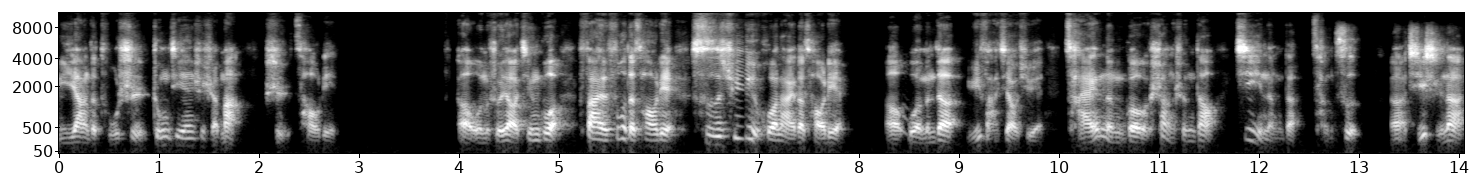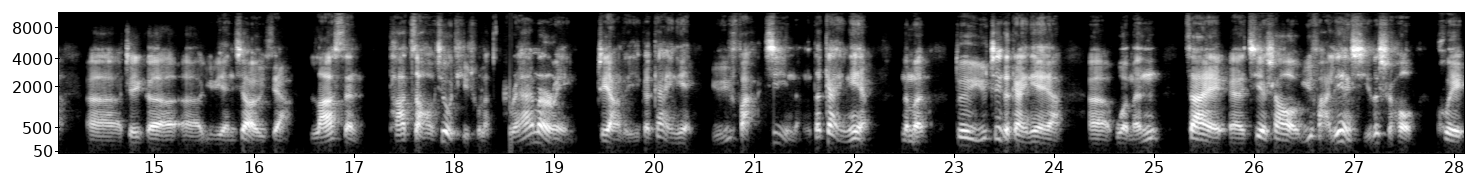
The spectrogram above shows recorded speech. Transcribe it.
一样的图示，中间是什么？是操练。呃，我们说要经过反复的操练，死去活来的操练，呃，我们的语法教学才能够上升到技能的层次。呃，其实呢。呃，这个呃，语言教育家 Larson 他早就提出了 grammaring 这样的一个概念，语法技能的概念。那么对于这个概念呀，呃，我们在呃介绍语法练习的时候会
